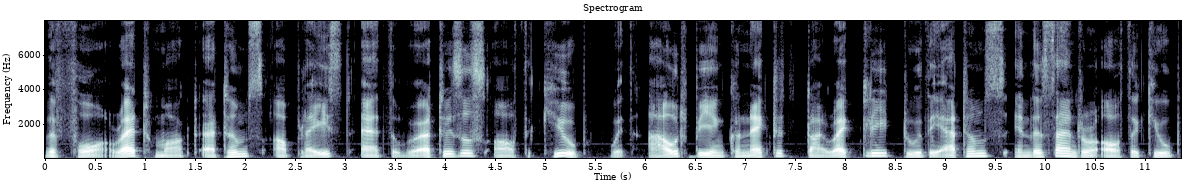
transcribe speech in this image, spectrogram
The four red marked atoms are placed at the vertices of the cube without being connected directly to the atoms in the center of the cube.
